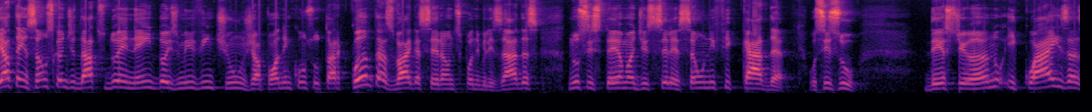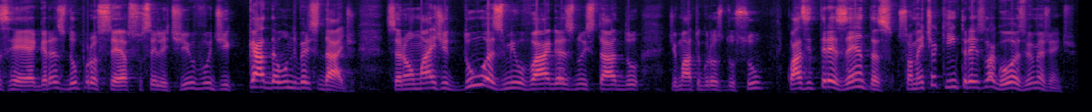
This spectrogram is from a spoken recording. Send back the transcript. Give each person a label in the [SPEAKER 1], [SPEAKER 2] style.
[SPEAKER 1] E atenção, os candidatos do Enem 2021 já podem consultar quantas vagas serão disponibilizadas no Sistema de Seleção Unificada, o SISU, deste ano e quais as regras do processo seletivo de cada universidade. Serão mais de duas mil vagas no estado de Mato Grosso do Sul, quase 300 somente aqui em Três Lagoas, viu, minha gente?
